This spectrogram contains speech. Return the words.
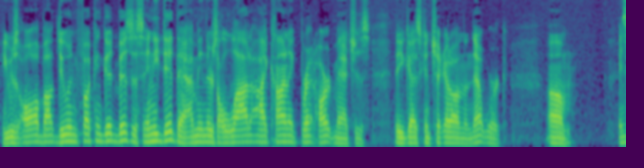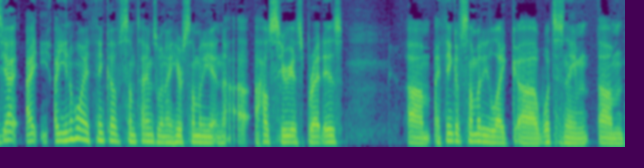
He was all about doing fucking good business and he did that. I mean there's a lot of iconic Bret Hart matches that you guys can check out on the network. Um and See, I, I, you know who I think of sometimes when I hear somebody and uh, how serious Bret is. Um, I think of somebody like uh, what's his name, um,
